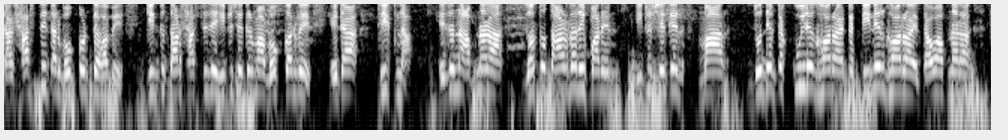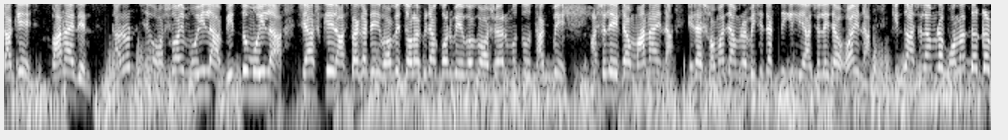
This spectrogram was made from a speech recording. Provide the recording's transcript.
তার শাস্তি তার ভোগ করতে হবে। কিন্তু তার শাস্তি যে হিটু শেখের মা ভোগ করবে, এটা ঠিক না। এজন্য আপনারা যত তাড়াতাড়ি পারেন, হিটু শেখের মার যদি একটা কুইরে ঘর হয়, একটা টিনের ঘর হয়, তাও আপনারা তাকে বানায় দেন। কারণ সে অসহায় মহিলা, বৃদ্ধ মহিলা, সে আজকে রাস্তাঘাটে এভাবে চলাফেরা করবে, এভাবে অসহায়ের মতো থাকবে, আসলে এটা মানায় না। এটা সমাজে আমরা বেঁচে থাকতে গেলে আসলে এটা হয় না। কিন্তু আসলে আমরা বলার দরকার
